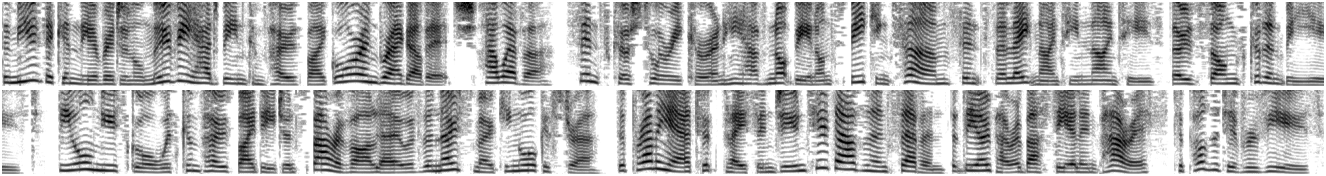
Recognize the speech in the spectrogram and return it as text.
The music in the original movie had been composed by Goran Bregovic, however, since Kusturica and he have not been on speaking terms since the late 1990s, those songs couldn't be used. The all-new score was composed by Dejan Sparavalo of the No Smoking Orchestra. The premiere took place in June 2007, at the Opéra Bastille in Paris, to positive reviews.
